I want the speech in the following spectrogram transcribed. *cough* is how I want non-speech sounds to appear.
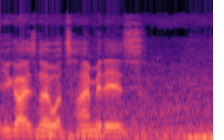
you guys know what time it is.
